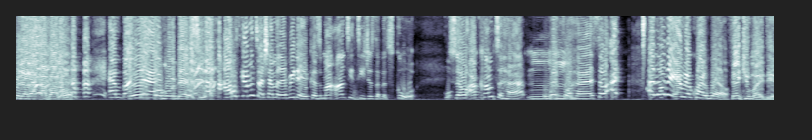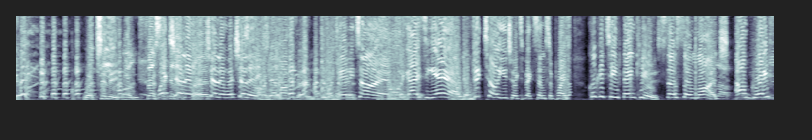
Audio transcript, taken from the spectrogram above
be that and back Don't then go Dex, no. I was coming to Ashaiman every day because my auntie teaches at the school. So I come to her, wait for mm. her. So I I know the area quite well. Thank you, my dear. we're chilling on first, We're second, chilling, and we're third. chilling, we're chilling. Thank you very much. Anytime. So guys, yeah, we did tell you to expect some surprise. Cookie Tea, thank you so so much. I'm grateful.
